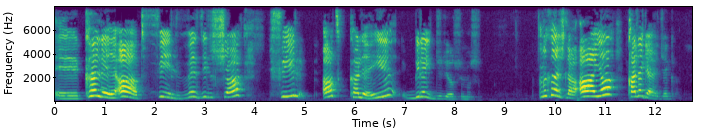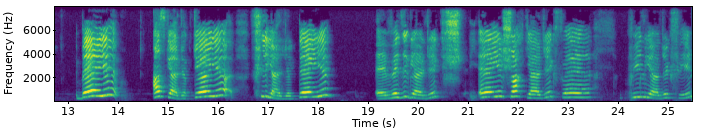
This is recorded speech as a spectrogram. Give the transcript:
Ee, kale, at, fil, vezir, şah, fil, at, kaleyi 1'e diziyorsunuz. Arkadaşlar A'ya kale gelecek. B'ye as gelecek. C'ye fil gelecek. D'ye e, vezir gelecek. E'ye şah gelecek. F'ye fil gelecek. Fil.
